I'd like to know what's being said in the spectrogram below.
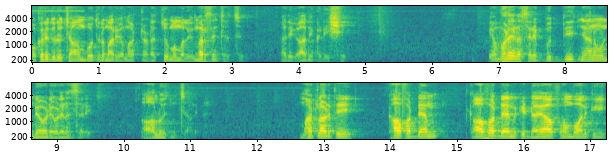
ఒకరిదురొచ్చి ఆంబోతుల మారిగా మాట్లాడచ్చు మమ్మల్ని విమర్శించవచ్చు అది కాదు ఇక్కడ ఇష్యూ. ఎవడైనా సరే బుద్ధి జ్ఞానం ఉండేవాడు ఎవడైనా సరే ఆలోచించాలి. మాట్లాడితే కాఫర్ డ్యామ్ కాఫర్ డ్యామ్కి డయాఫామ్ వాళ్ళకి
